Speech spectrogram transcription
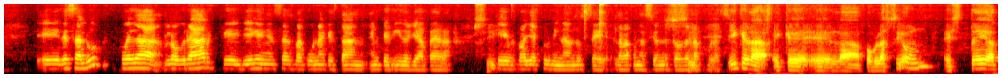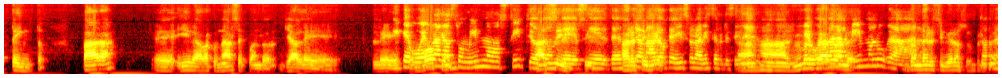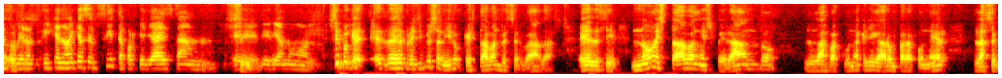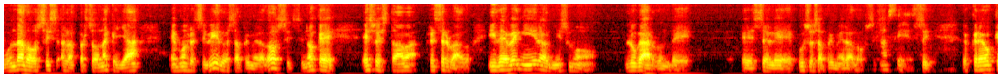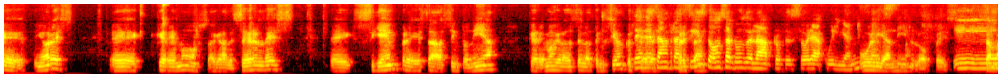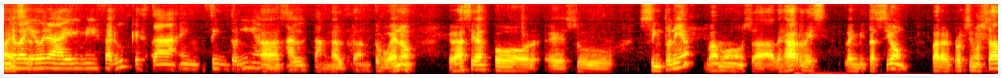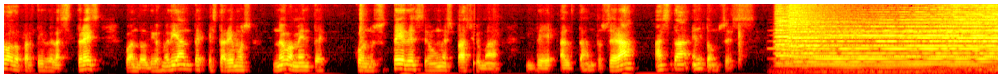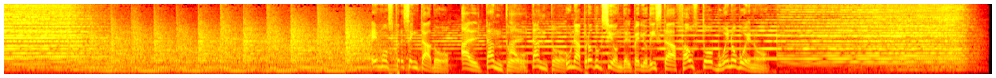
eh, de salud pueda lograr que lleguen esas vacunas que están en pedido ya para que vaya culminándose la vacunación de toda la población. Y que la, y que, eh, la población esté atenta para eh, ir a vacunarse cuando ya le... le y que vuelvan a su mismo sitio ah, donde se, llamado que hizo la vicepresidenta. que vuelvan al mismo lugar. donde recibieron su primera Y que no hay que hacer cita porque ya están, eh, diríamos... Sí, porque eh, desde el principio se dijo que estaban reservadas. Es decir, no estaban esperando las vacunas que llegaron para poner la segunda dosis a las personas que ya hemos recibido esa primera dosis, sino que eso estaba reservado y deben ir al mismo lugar donde eh, se le puso esa primera dosis. Así es. Sí, yo creo que, señores, eh, queremos agradecerles eh, siempre esa sintonía Queremos agradecer la atención que ustedes Desde San Francisco, un saludo de la profesora William López. Y Nueva York a Elvi Faruk, que está en sintonía ah, al tanto. Al tanto. Bueno, gracias por eh, su sintonía. Vamos a dejarles la invitación para el próximo sábado a partir de las 3, cuando Dios mediante estaremos nuevamente con ustedes en un espacio más de al tanto. Será hasta entonces. Hemos presentado Al Tanto, Al Tanto, una producción del periodista Fausto Bueno Bueno.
